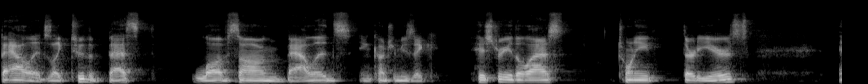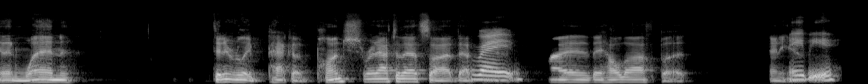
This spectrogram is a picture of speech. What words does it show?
ballads, like two of the best love song ballads in country music history of the last 20, 30 years. And then when didn't really pack a punch right after that, so that right why they held off. But anyhow, maybe.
